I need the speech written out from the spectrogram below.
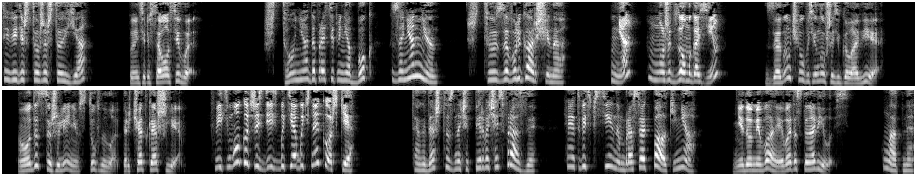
«Ты видишь то же, что и я?» — поинтересовался Ивет. «Что, не да простит меня Бог, за нян-нян? Что за вульгарщина?» «Нян? Может, зоомагазин?» Задумчиво потянувшись в голове, Ода с сожалением стукнула перчаткой о шлем. «Ведь могут же здесь быть и обычные кошки!» «Тогда что значит первая часть фразы? Это ведь псинам бросают палки, ня!» Недоумевая, Эвет остановилась. «Ладно,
